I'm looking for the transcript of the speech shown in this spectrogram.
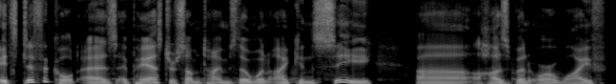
It's difficult as a pastor sometimes, though, when I can see uh, a husband or a wife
